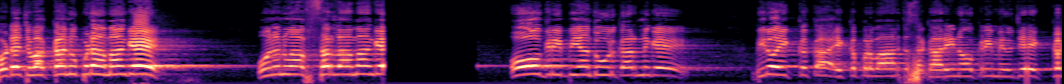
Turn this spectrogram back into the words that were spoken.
ਤੁਹਾਡੇ ਜਵਾਕਾਂ ਨੂੰ ਪੜਾਵਾਂਗੇ ਉਹਨਾਂ ਨੂੰ ਅਫਸਰ ਲਾਵਾਂਗੇ, ਉਹ ਗਰੀਬੀਆਂ ਦੂਰ ਕਰਨਗੇ। ਵੀਰੋ, ਇੱਕ ਇੱਕ ਪਰਿਵਾਰ 'ਚ ਸਰਕਾਰੀ ਨੌਕਰੀ ਮਿਲ ਜੇ, ਇੱਕ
